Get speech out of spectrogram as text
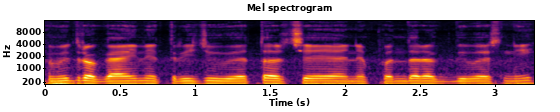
તો મિત્રો, ગાયને ત્રીજું વેતર છે અને પંદરક દિવસની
